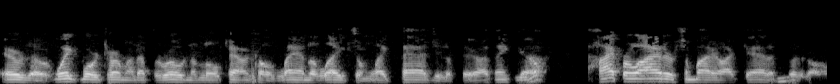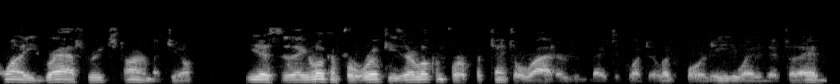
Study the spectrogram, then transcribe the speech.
There was a wakeboard tournament up the road in a little town called Land of Lakes on Lake Padgett up there. I think, uh, Hyperlite or somebody like that had put it on one of these grassroots tournaments, you know. Yes, they're looking for rookies. They're looking for potential riders is basically what they're looking for, the easy way to do it. So they had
